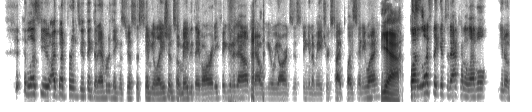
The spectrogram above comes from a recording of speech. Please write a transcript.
unless you I've got friends who think that everything is just a simulation, so maybe they've already figured it out. Now here we are existing in a matrix type place anyway. Yeah, But unless they get to that kind of level, you know,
